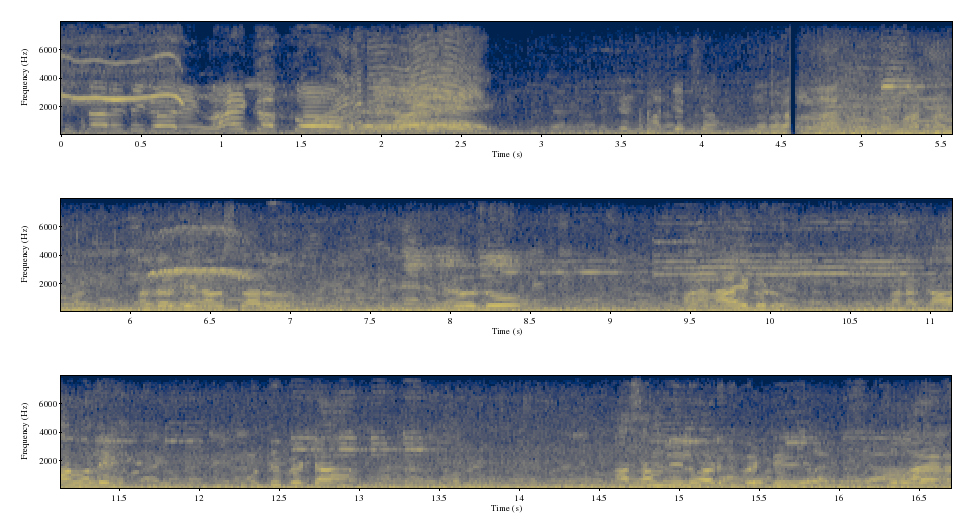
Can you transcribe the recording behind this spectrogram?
కృష్ణారెడ్డి గారి నాయకత్వం! అధ్యక్ష అందరికీ నమస్కారం. ఈరోజు మన నాయకుడు మన కావలి ముద్దుబిడ్డ అసెంబ్లీలో అడుగుపెట్టి ఆయన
